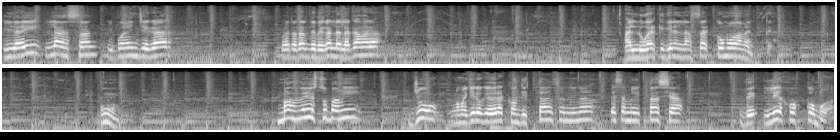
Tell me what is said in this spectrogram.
y de ahí lanzan y pueden llegar. Voy a tratar de pegarle a la cámara al lugar que quieren lanzar cómodamente. Más de eso para mí yo no me quiero quebrar con distancias ni nada. Esa es mi distancia de lejos cómoda.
